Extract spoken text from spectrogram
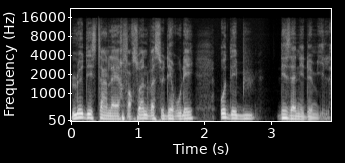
le destin de la Air Force One va se dérouler au début des années 2000.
